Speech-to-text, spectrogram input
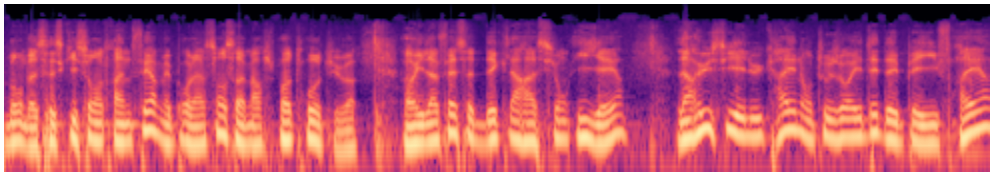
Bon, bah, c'est ce qu'ils sont en train de faire, mais pour l'instant, ça marche pas trop, tu vois. Alors, il a fait cette déclaration hier. La Russie et l'Ukraine ont toujours été des pays frères.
